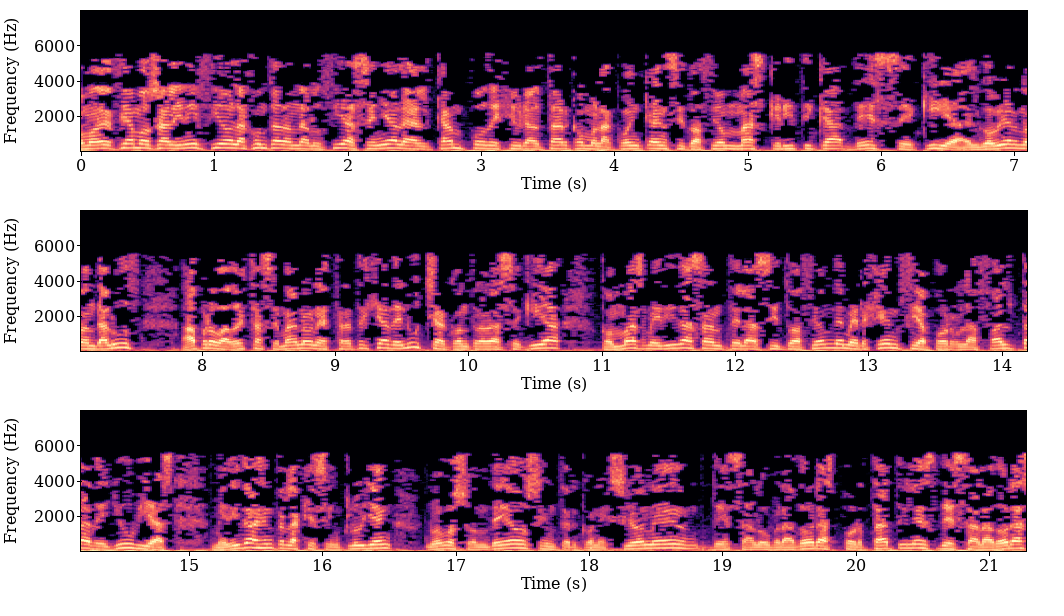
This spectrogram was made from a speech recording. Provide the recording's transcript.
Como decíamos al inicio, la Junta de Andalucía señala el campo de Gibraltar como la cuenca en situación más crítica de sequía. El gobierno andaluz ha aprobado esta semana una estrategia de lucha contra la sequía con más medidas ante la situación de emergencia por la falta de lluvias. Medidas entre las que se incluyen nuevos sondeos, interconexiones, desalobradoras portátiles, desaladoras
